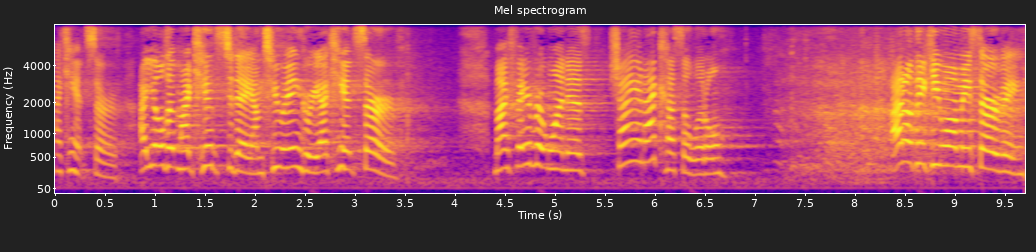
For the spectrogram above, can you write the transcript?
I can't serve. I yelled at my kids today. I'm too angry. I can't serve. My favorite one is Cheyenne, I cuss a little. I don't think you want me serving.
